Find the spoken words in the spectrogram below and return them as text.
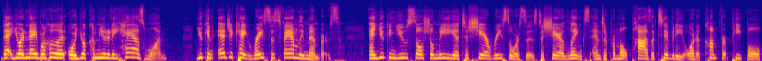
that your neighborhood or your community has one. You can educate racist family members. And you can use social media to share resources, to share links, and to promote positivity or to comfort people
